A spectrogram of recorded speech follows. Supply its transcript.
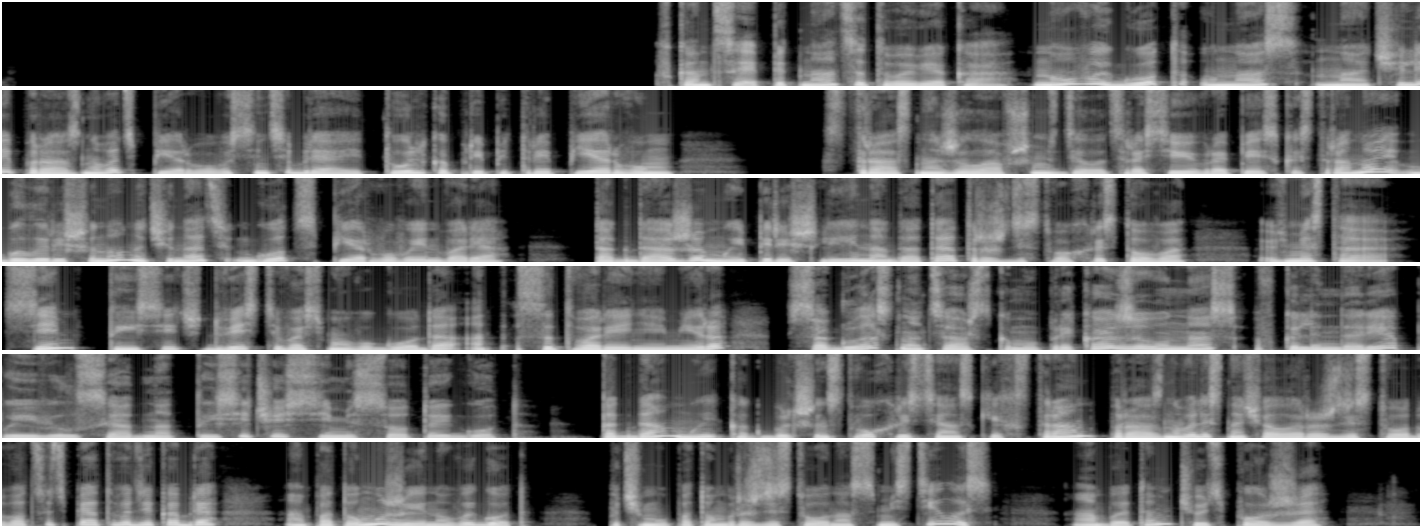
В конце XV века Новый год у нас начали праздновать 1 сентября, и только при Петре I, страстно желавшим сделать Россию европейской страной, было решено начинать год с 1 января. Тогда же мы перешли на даты от Рождества Христова — Вместо 7208 года от сотворения мира, согласно царскому приказу, у нас в календаре появился 1700 год. Тогда мы, как большинство христианских стран, праздновали сначала Рождество 25 декабря, а потом уже и Новый год. Почему потом Рождество у нас сместилось? Об этом чуть позже.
